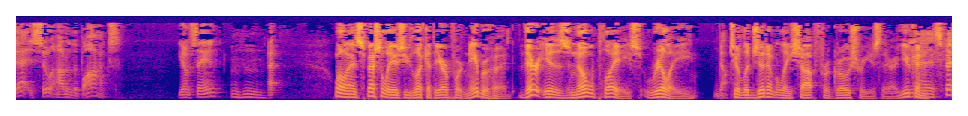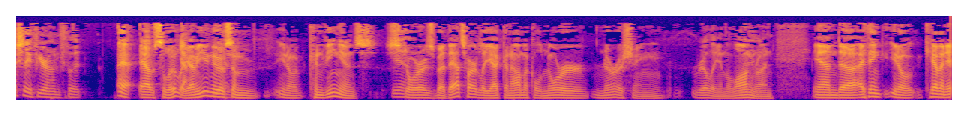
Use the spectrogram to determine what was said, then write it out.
That is so out of the box. You know what I'm saying? Mm-hmm. I, Well, and especially as you look at the airport neighborhood, there is no place really No. to legitimately shop for groceries there. You Yeah, can, especially if you're on foot. A- absolutely. Yeah. I mean, you can go to some, you know, convenience Yeah. stores, but that's hardly economical nor nourishing really in the long run. And, uh, I think, you know, Kevin, e-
